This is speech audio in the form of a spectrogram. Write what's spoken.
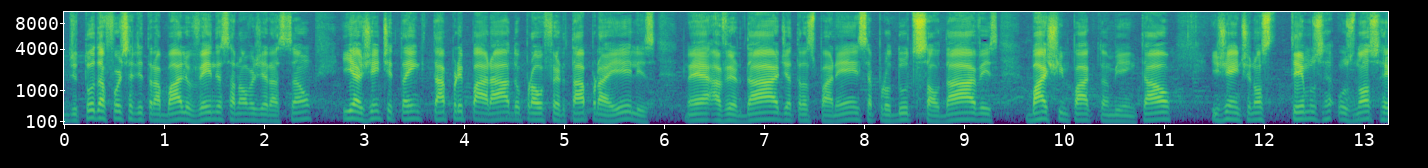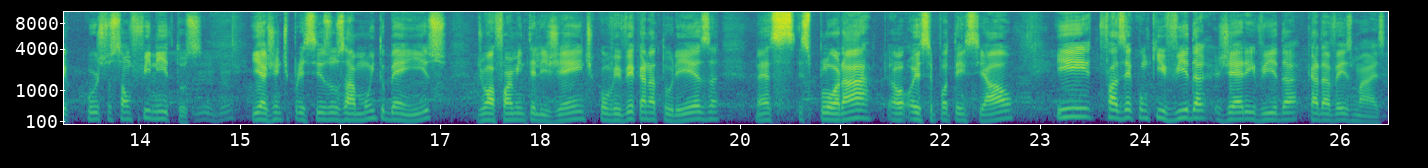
de, toda a força de trabalho vem dessa nova geração e a gente tem que estar preparado para ofertar para eles né, a verdade, a transparência, produtos saudáveis, baixo impacto ambiental. E, gente, nós temos, os nossos recursos são finitos uhum. e a gente precisa usar muito bem isso, de uma forma inteligente, conviver com a natureza, né, explorar esse potencial e fazer com que vida gere vida cada vez mais.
